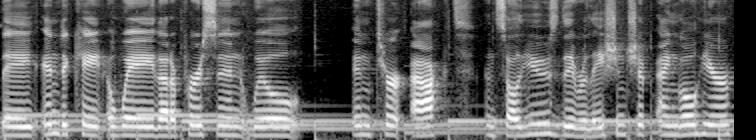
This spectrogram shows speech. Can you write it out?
they indicate a way that a person will interact. And so I'll use the relationship angle here.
